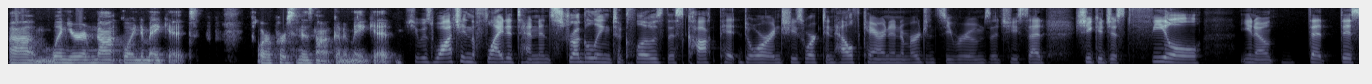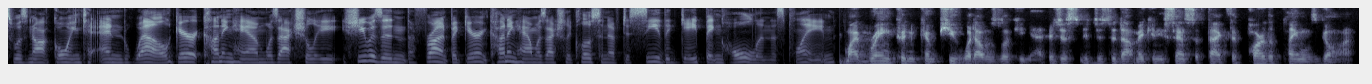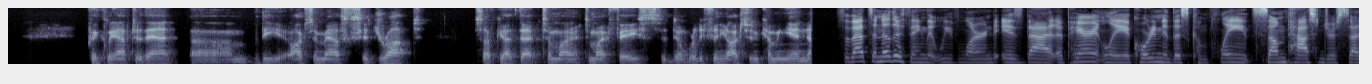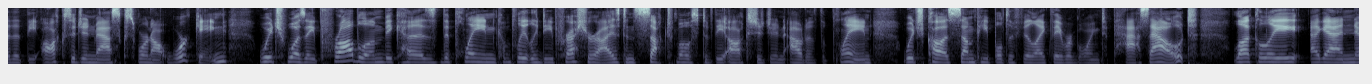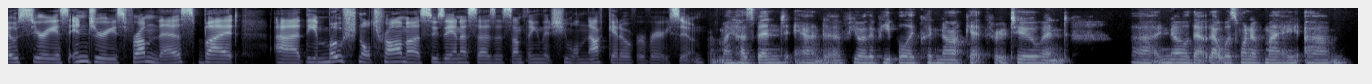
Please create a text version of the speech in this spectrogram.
um, when you're not going to make it or a person is not going to make it. She was watching the flight attendants struggling to close this cockpit door, and she's worked in healthcare and in emergency rooms. And she said she could just feel, you know, that this was not going to end well. Garrett Cunningham was actually, she was in the front, but Garrett Cunningham was actually close enough to see the gaping hole in this plane. my brain couldn't compute what I was looking at. It just it just did not make any sense. The fact that part of the plane was gone. Quickly after that, um, the oxygen masks had dropped, so I've got that to my to my face. I don't really feel any oxygen coming in. So that's another thing that we've learned is that apparently, according to this complaint, some passengers said that the oxygen masks were not working, which was a problem because the plane completely depressurized and sucked most of the oxygen out of the plane, which caused some people to feel like they were going to pass out. Luckily, again, no serious injuries from this, but uh, the emotional trauma, Susanna says, is something that she will not get over very soon. My husband and a few other people I could not get through to, and uh, know that that was one of my um,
